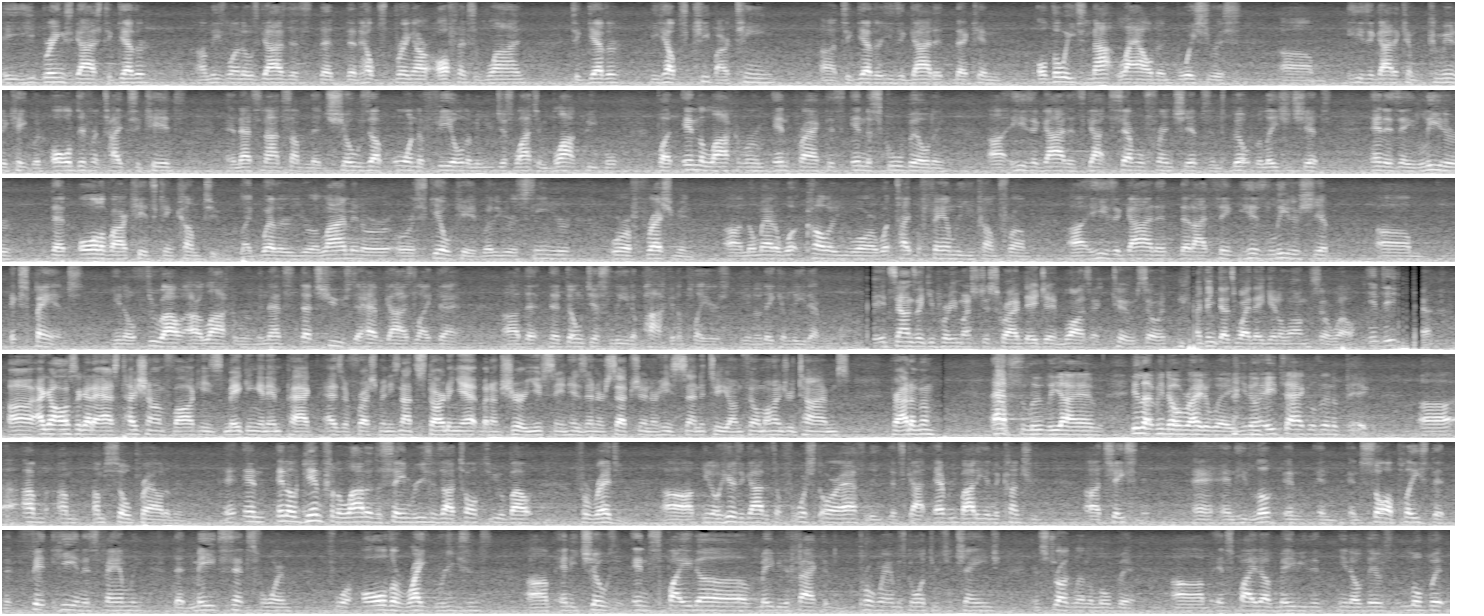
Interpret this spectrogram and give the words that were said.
He, he brings guys together. Um, he's one of those guys that's, that, that helps bring our offensive line together. He helps keep our team uh, together. He's a guy that, that can, although he's not loud and boisterous, um, he's a guy that can communicate with all different types of kids. And that's not something that shows up on the field. I mean, you just watch him block people, but in the locker room, in practice, in the school building, uh, he's a guy that's got several friendships and built relationships and is a leader that all of our kids can come to. Like whether you're a lineman or, or a skill kid, whether you're a senior or a freshman, uh, no matter what color you are, what type of family you come from, uh, he's a guy that, that I think his leadership um, expands, you know, throughout our locker room, and that's that's huge to have guys like that uh, that that don't just lead a pocket of players. You know, they can lead everyone. It sounds like you pretty much described AJ Blazek too, so it, I think that's why they get along so well. Indeed. Yeah. Uh, I got, also got to ask Tyshon Fogg. He's making an impact as a freshman. He's not starting yet, but I'm sure you've seen his interception or he's sent it to you on film a hundred times. Proud of him? Absolutely, I am. He let me know right away. You know, eight tackles and a pick. Uh, I'm, I'm, I'm so proud of him. And, and, and again, for a lot of the same reasons I talked to you about for Reggie. Uh, you know, here's a guy that's a four-star athlete that's got everybody in the country uh, chasing him. And, and, he looked and, and, and saw a place that, that fit he and his family, that made sense for him for all the right reasons. Um, and he chose it in spite of maybe the fact that the program is going through some change and struggling a little bit. Um, in spite of maybe that you know there's a little bit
